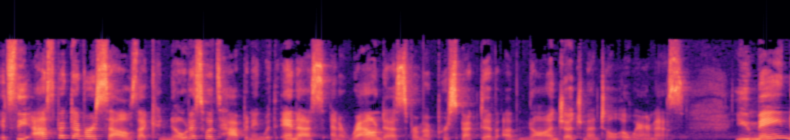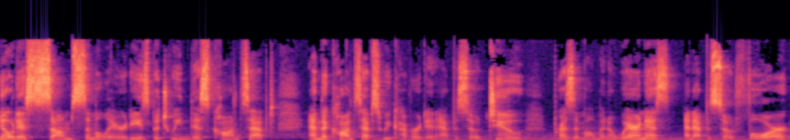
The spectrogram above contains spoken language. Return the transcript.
It's the aspect of ourselves that can notice what's happening within us and around us from a perspective of non judgmental awareness. You may notice some similarities between this concept and the concepts we covered in episode 2, present moment awareness, and episode 4,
